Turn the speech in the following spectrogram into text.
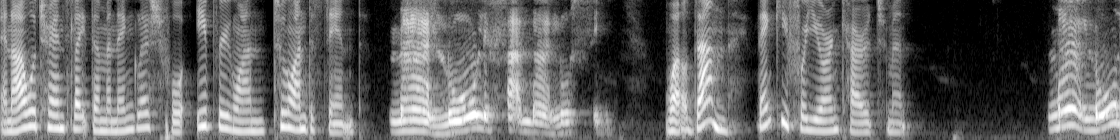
and I will translate them in English for everyone to understand. Mā lō le whaamalosi. Well done. Thank you for your encouragement. Well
